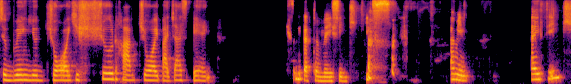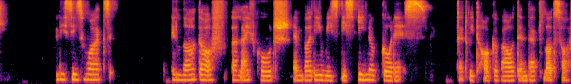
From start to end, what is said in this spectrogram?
to bring you joy. You should have joy by just being. Isn't that amazing? It's, I mean, I think this is what a lot of a life coach embody with this inner goddess that we talk about and that lots of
